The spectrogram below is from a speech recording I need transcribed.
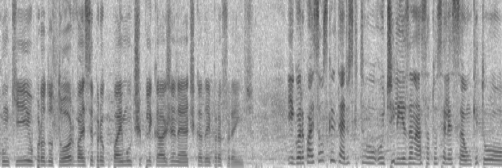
com que o produtor vai se preocupar em multiplicar a genética daí para frente. Igor, quais são os critérios que tu utiliza nessa tua seleção, que tu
